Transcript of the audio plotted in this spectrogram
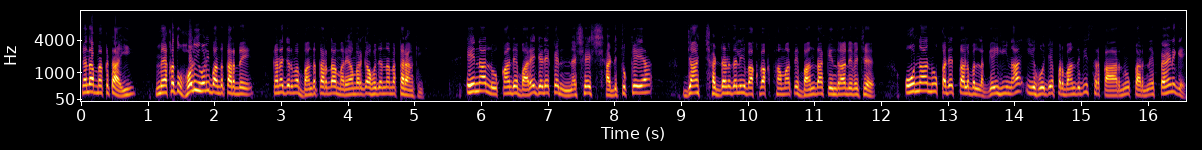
ਕਹਿੰਦਾ, ਮੈਂ ਘਟਾਈ। ਮੈਂ ਕਿਹਾ, ਤੂੰ ਹੌਲੀ ਹੌਲੀ ਬੰਦ ਕਰ ਦੇ। ਕਹਿੰਦਾ, ਜਦੋਂ ਮੈਂ ਬੰਦ ਕਰਦਾ, ਮਰਿਆ ਵਰਗਾ ਹੋ ਜਾਂਦਾ, ਮੈਂ ਕਰਾਂ ਕੀ? ਇਹਨਾਂ ਲੋਕਾਂ ਦੇ ਬਾਰੇ ਜਿਹੜੇ ਕਿ ਨਸ਼ੇ ਛੱਡ ਚੁੱਕੇ ਆ ਜਾਂ ਛੱਡਣ ਦੇ ਲਈ ਵੱਖ-ਵੱਖ ਥਾਵਾਂ ਤੇ ਬੰਦ ਆ ਕੇਂਦਰਾਂ ਦੇ ਵਿੱਚ ਉਹਨਾਂ ਨੂੰ ਕਦੇ ਤਲਬ ਲੱਗੇ ਹੀ ਨਾ, ਇਹੋ ਜਿਹੇ ਪ੍ਰਬੰਧ ਵੀ ਸਰਕਾਰ ਨੂੰ ਕਰਨੇ ਪੈਣਗੇ।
